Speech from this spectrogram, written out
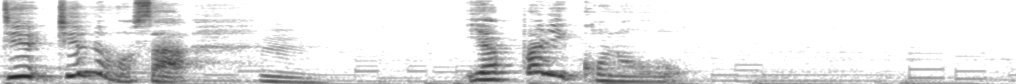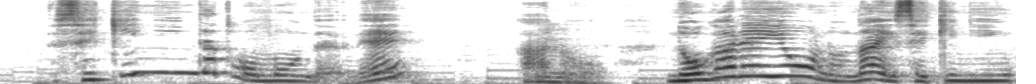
ていうっていうのもさうん。やっぱりこの責任だと思うんだよね。あの、逃れようのない責任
